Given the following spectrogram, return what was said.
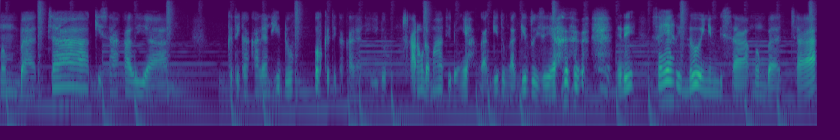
membaca kisah kalian ketika kalian hidup. Oh, ketika kalian hidup. Sekarang udah mati dong ya. Nggak gitu, nggak gitu sih ya. Jadi, saya rindu ingin bisa membaca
